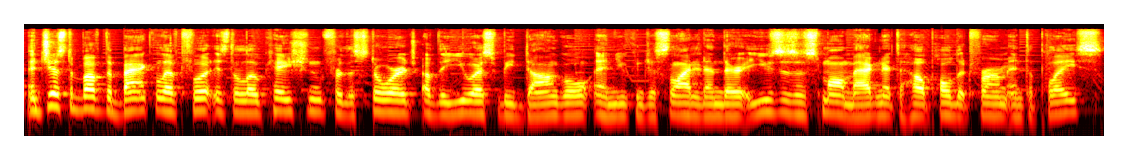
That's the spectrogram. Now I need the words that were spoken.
And just above the back left foot is the location for the storage of the USB dongle and you can just slide it in there. It uses a small magnet to help hold it firm into place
